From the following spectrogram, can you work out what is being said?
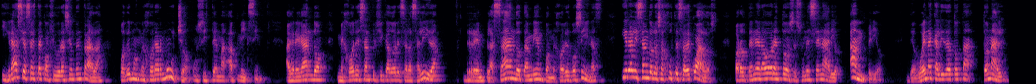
Y gracias a esta configuración de entrada, podemos mejorar mucho un sistema upmixing, agregando mejores amplificadores a la salida, reemplazando también por mejores bocinas y realizando los ajustes adecuados para obtener ahora entonces un escenario amplio de buena calidad tota-, tonal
